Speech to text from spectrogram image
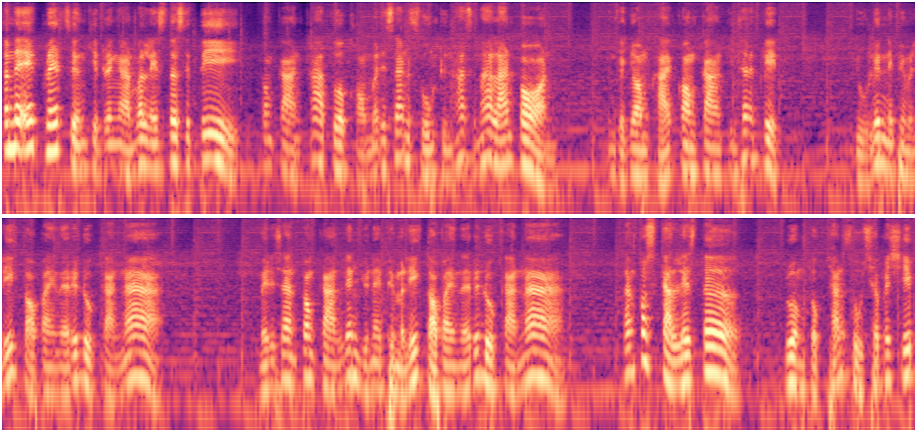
ซันเดย์เอ็กเพรสเสืออังกฤษรายงานว่าเลสเตอร์ซิตี้ต้องการค่าตัวของแมดิสันสูงถึง 55 ล้านปอนด์จึงจะยอมขายกองกลางทีมชาติอังกฤษ อยู่เล่นในพรีเมียร์ลีกต่อไปในฤดูกาลหน้า เมดิสันต้องการเล่นอยู่ในพรีเมียร์ลีกต่อไปในฤดูกาลหน้า ทั้งต้นสกัดเลสเตอร์ร่วงตกชั้นสู่แชมเปี้ยนชิพ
